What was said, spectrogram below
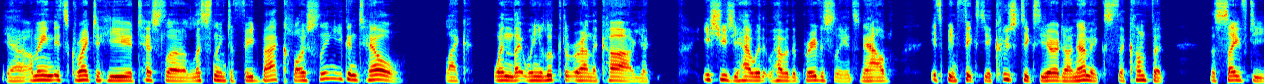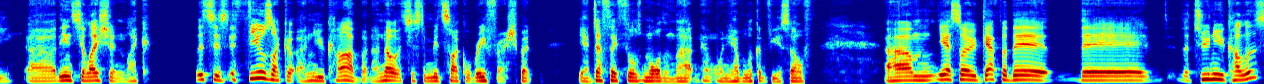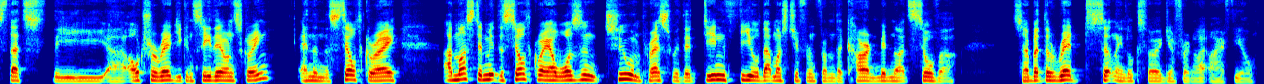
Yeah, I mean it's great to hear Tesla listening to feedback closely. You can tell, like when they when you look around the car, you issues you had with it, had with it previously. It's now it's been fixed. The acoustics, the aerodynamics, the comfort, the safety, uh, the insulation. Like this is it feels like a, a, new car, but I know it's just a mid-cycle refresh. But yeah, definitely feels more than that when you have a look at it for yourself. Um, yeah, so Gaffer, they're they're the two new colors. That's the uh, ultra red you can see there on screen, and then the stealth gray. I must admit, the stealth gray I wasn't too impressed with. It didn't feel that much different from the current midnight silver. So, but the red certainly looks very different. I, I feel.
